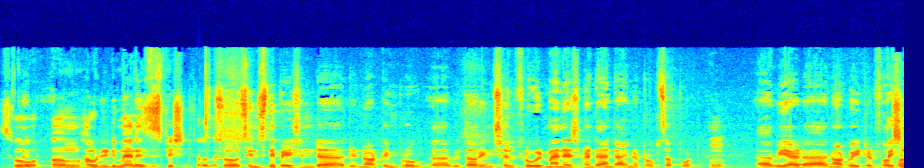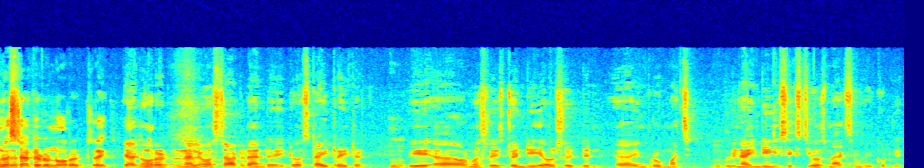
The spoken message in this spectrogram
So um, how did you manage this patient further? So since the patient uh, did not improve uh, with our initial fluid management and inotrope support, Mm. Uh, we had uh, not waited for Patient was started on oral, right? yeah, noradrenaline was started and it was titrated. We uh, almost reached 20, also it didn't uh, improve much. Only 90, 60 was maximum we could get.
